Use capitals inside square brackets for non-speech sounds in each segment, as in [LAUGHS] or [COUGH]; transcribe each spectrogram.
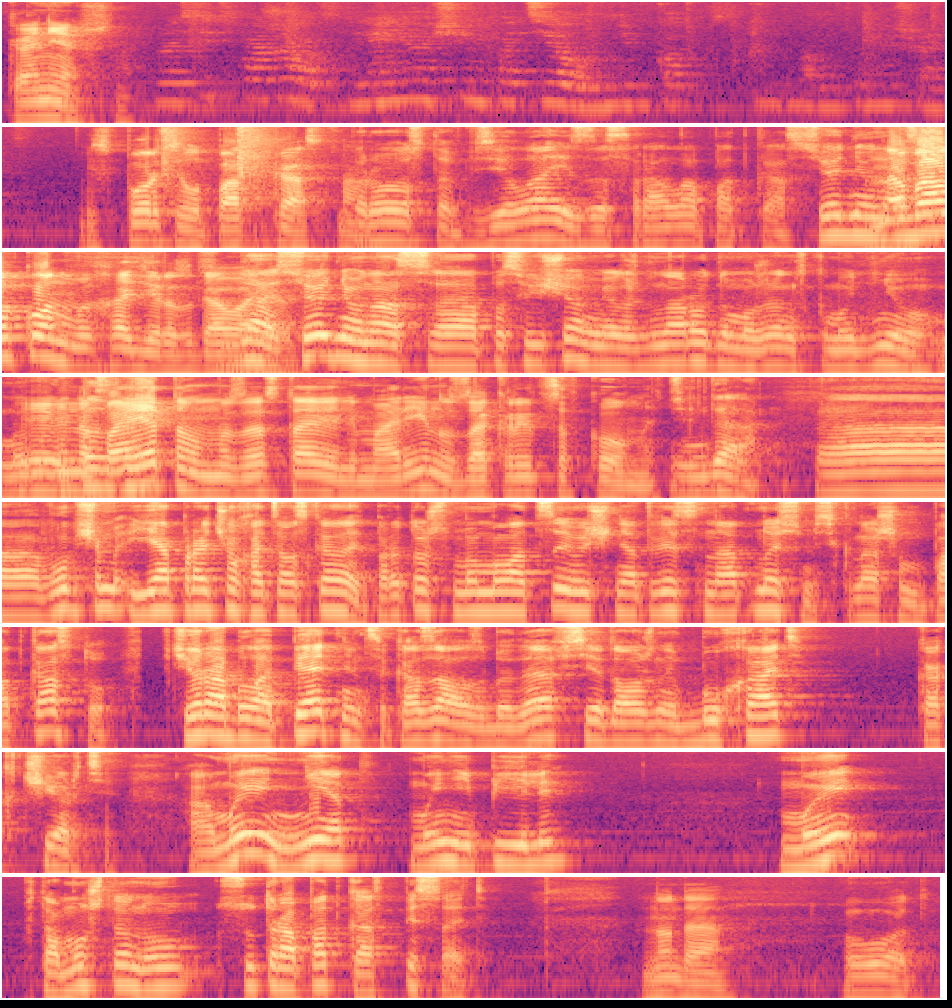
Конечно. Простите, пожалуйста, я не очень хотела вам помешать. Испортила подкаст нам. Просто взяла и засрала подкаст. Сегодня у На нас... балкон выходи Да, разговаривать. сегодня у нас э, посвящен Международному женскому дню. Мы Именно позна- поэтому мы заставили Марину закрыться в комнате. Да. А, В общем, я про что хотел сказать. Про то, что мы молодцы, очень ответственно относимся к нашему подкасту. Вчера была пятница, казалось бы, да, все должны бухать, как черти. А мы нет, мы не пили. Мы, потому что, ну, с утра подкаст писать. Ну да. Вот.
